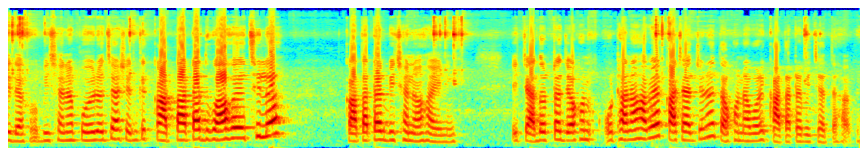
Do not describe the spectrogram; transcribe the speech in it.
এই দেখো, বিছানা পড়ে রয়েছে আর সেদিনকে কাতাটা ধোয়া হয়েছিল। কাতাটার বিছানো হয়নি। এই চাদরটা যখন ওঠানো হবে কাচার জন্য, তখন আবার ওই কাতাটা বিছাতে হবে।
